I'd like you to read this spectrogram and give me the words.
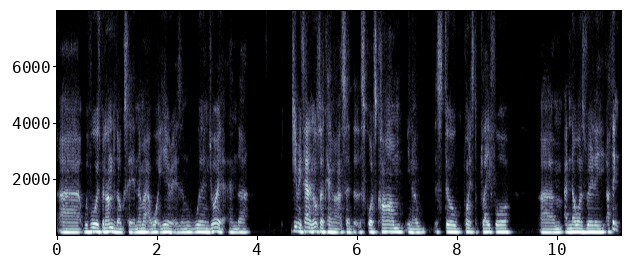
uh, we've always been underdogs here, no matter what year it is, and we'll enjoy it. And uh, Jimmy Thelin also came out and said that the squad's calm. You know, there's still points to play for, um, and no one's really. I think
